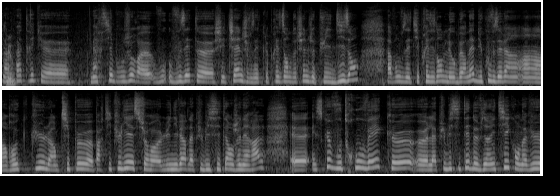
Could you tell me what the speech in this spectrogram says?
Alors Patrick, euh, Merci, bonjour. Euh, vous, êtes euh, chez Change, vous êtes le président de Change depuis 10 ans. Avant, vous étiez président de Léo Burnett. Du coup, vous avez un, recul un petit peu particulier sur l'univers de la publicité en général. Est-ce que vous trouvez que la publicité devient éthique? On a vu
